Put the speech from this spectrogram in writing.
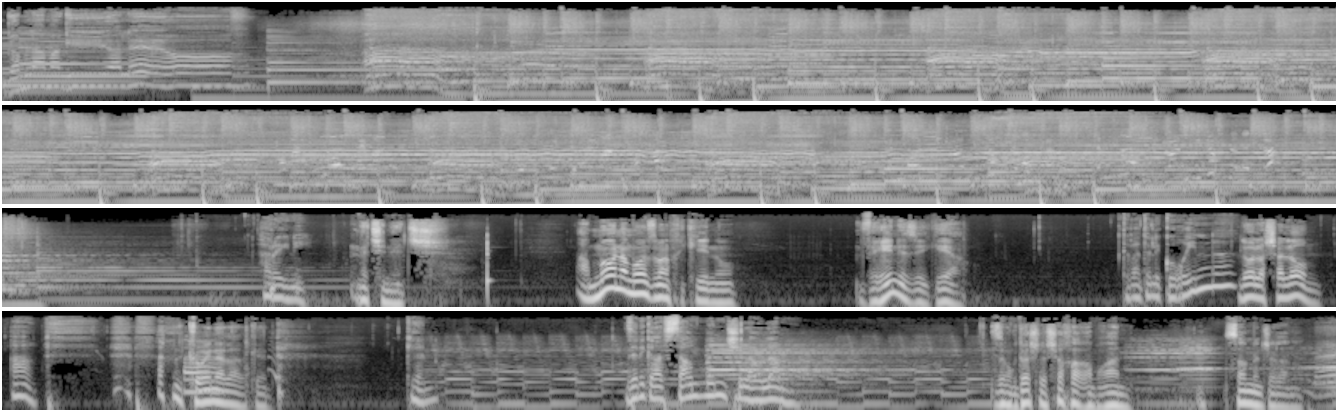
גם לה מגיע לאהוב. נצ'י נץ'. המון המון זמן חיכינו, והנה זה הגיע. התכוונת לקורין? לא, לשלום. אה, קורין הלל, כן. כן. זה נקרא סאונדמן של העולם. זה מוקדש לשחר עמרן, סאונדמן שלנו.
